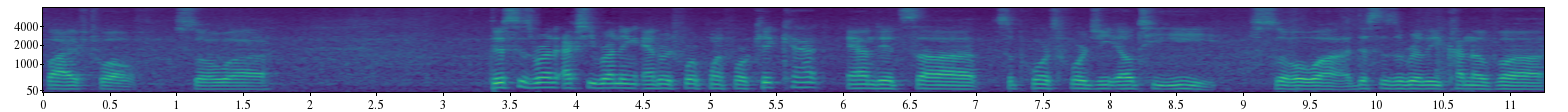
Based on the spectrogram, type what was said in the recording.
five twelve. So uh, this is run actually running Android 4.4 KitKat, and it uh, supports 4G LTE. So uh, this is a really kind of uh,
